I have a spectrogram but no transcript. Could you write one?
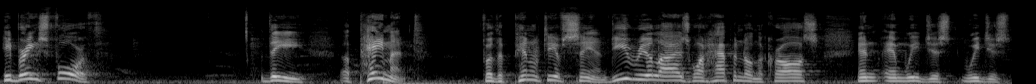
He brings forth the uh, payment for the penalty of sin. Do you realize what happened on the cross? And and we just we just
